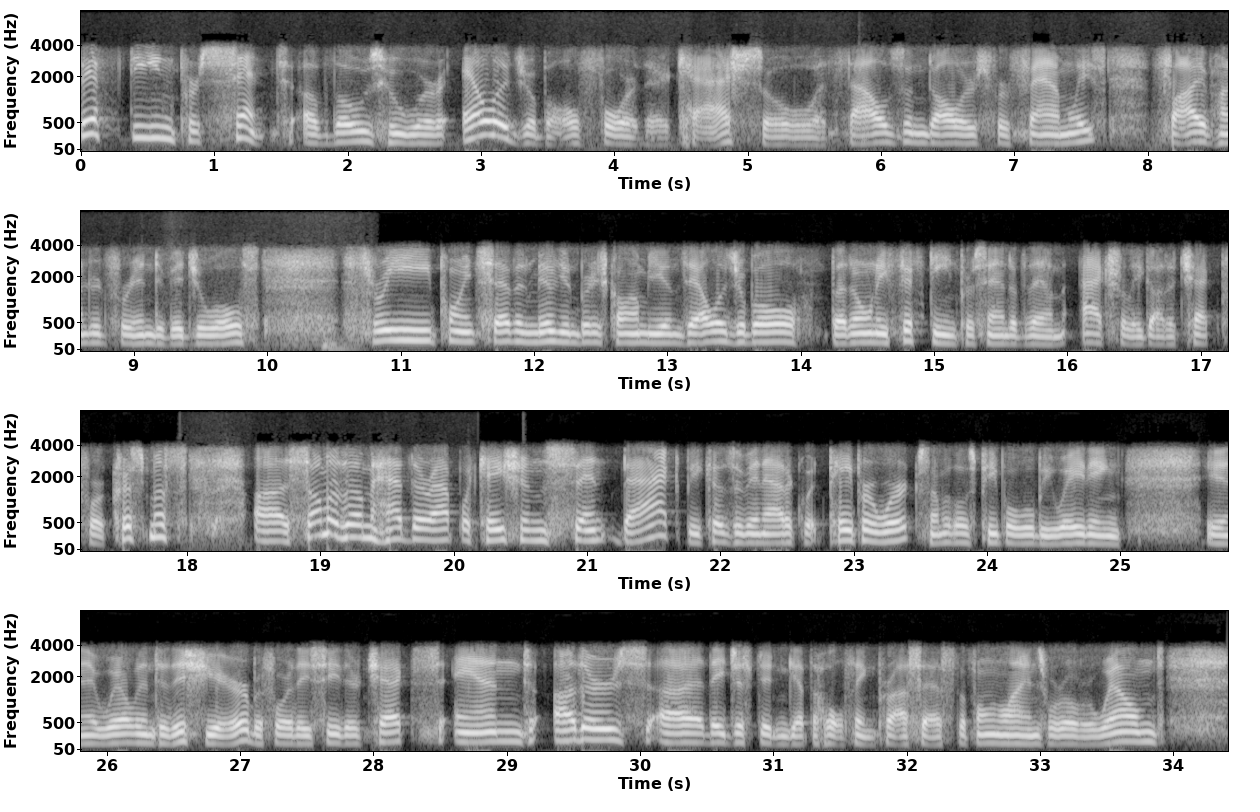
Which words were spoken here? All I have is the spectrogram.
15% of those who were eligible for their cash, so $1,000 for families, 500 for individuals, 3.7 million British Columbians eligible, but only 15% of them actually got a check for Christmas. Uh, some of them had their applications sent back because of inadequate paperwork. Some of those people will be waiting in, well into this year before they see their checks, and others, uh, they just didn't get the whole thing processed. The phone lines were overwhelmed.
